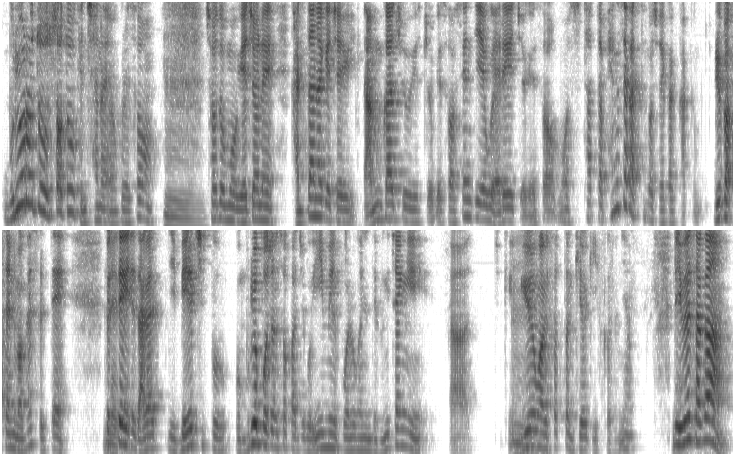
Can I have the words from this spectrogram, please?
무료로도 써도 괜찮아요. 그래서 음. 저도 뭐 예전에 간단하게 저희 남가주 이쪽에서 샌디에고 LA 쪽에서 뭐 스타트업 행사 같은 거 저희가 가끔 류 박사님하고 했을 때 그때 네네. 이제 나갈 이 메일침프 뭐 무료 버전 써 가지고 이메일 보내고 했는데 굉장히 아 음. 유용하게 썼던 기억이 있거든요. 근데 이 네. 회사가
